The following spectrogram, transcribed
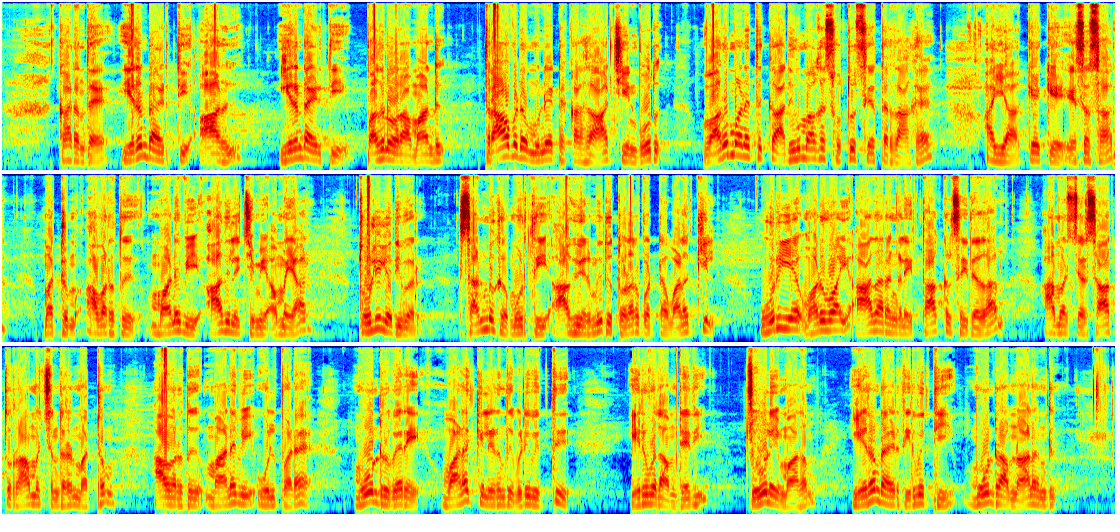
கடந்த இரண்டாயிரத்தி ஆறு இரண்டாயிரத்தி பதினோராம் ஆண்டு திராவிட முன்னேற்ற கழக ஆட்சியின் போது வருமானத்துக்கு அதிகமாக சொத்து சேர்த்ததாக ஐயா கே கே எஸ்எஸ்ஆர் மற்றும் அவரது மனைவி ஆதிலட்சுமி அம்மையார் தொழிலதிபர் சண்முகமூர்த்தி ஆகியோர் மீது தொடர்பட்ட வழக்கில் உரிய வருவாய் ஆதாரங்களை தாக்கல் செய்ததால் அமைச்சர் சாத்தூர் ராமச்சந்திரன் மற்றும் அவரது மனைவி உள்பட மூன்று பேரை வழக்கிலிருந்து விடுவித்து இருபதாம் தேதி ஜூலை மாதம் இரண்டாயிரத்தி இருபத்தி மூன்றாம் நாளன்று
